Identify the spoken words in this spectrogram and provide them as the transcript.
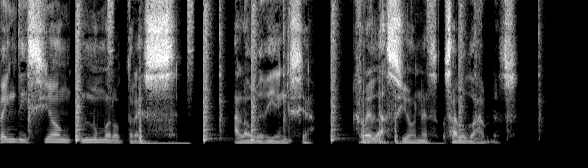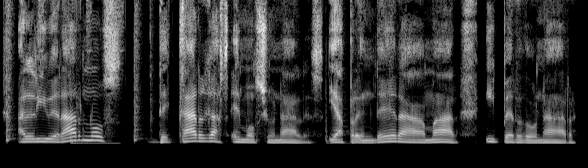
Bendición número 3 a la obediencia. Relaciones saludables. Al liberarnos de cargas emocionales y aprender a amar y perdonar,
